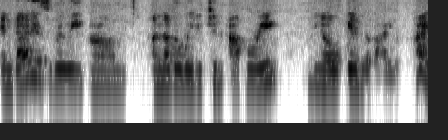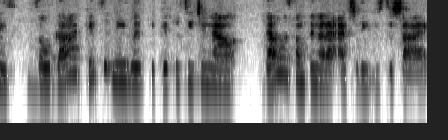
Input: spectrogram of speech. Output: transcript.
and that is really um, another way you can operate, you know, in the body of Christ. Mm-hmm. So God gifted me with the gift of teaching. Now that was something that I actually used to shy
